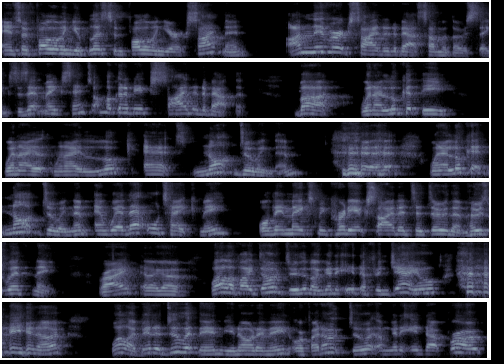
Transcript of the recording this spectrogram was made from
And so following your bliss and following your excitement, I'm never excited about some of those things. Does that make sense? I'm not going to be excited about them. But when I look at the when I when I look at not doing them, when I look at not doing them and where that will take me, well, then makes me pretty excited to do them. Who's with me? Right? And I go, well, if I don't do them, I'm going to end up in jail. you know, well, I better do it then. You know what I mean? Or if I don't do it, I'm going to end up broke.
